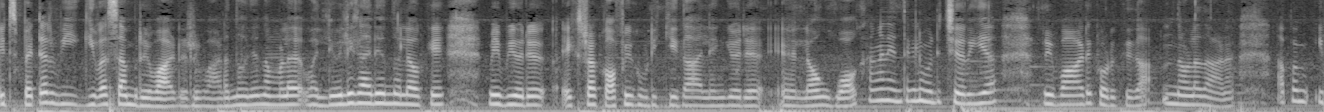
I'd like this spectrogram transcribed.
it's better we give a some reward reward എന്ന് പറഞ്ഞാൽ നമ്മൾ വലിയ വലിയ കാര്യമൊന്നുമല്ല ഓക്കെ മേ ബി ഒരു എക്സ്ട്രാ കോഫി കുടിക്കുക അല്ലെങ്കിൽ ഒരു ലോങ് വാക്ക് അങ്ങനെ എന്തെങ്കിലും ഒരു ചെറിയ റിവാർഡ് കൊടുക്കുക എന്നുള്ളതാണ്. അപ്പം ഈ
